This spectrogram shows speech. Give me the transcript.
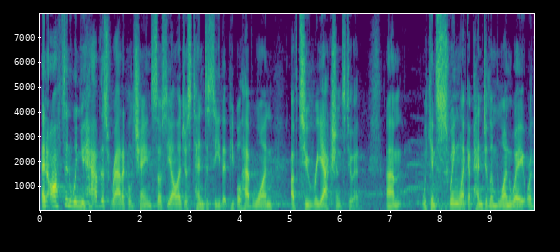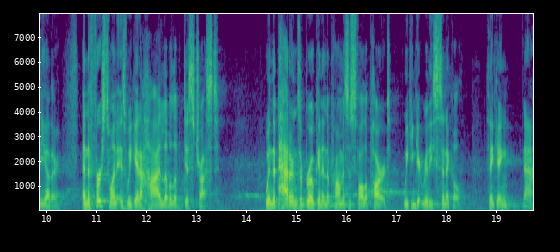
And often, when you have this radical change, sociologists tend to see that people have one of two reactions to it. Um, we can swing like a pendulum one way or the other. And the first one is we get a high level of distrust. When the patterns are broken and the promises fall apart, we can get really cynical, thinking, nah,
